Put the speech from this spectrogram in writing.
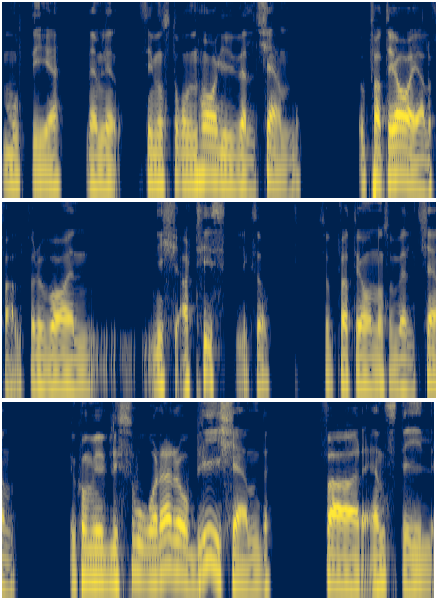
mot det? Nämligen Simon Stålenhag är ju väldigt känd. Uppfattar jag i alla fall, för att vara en nischartist liksom så uppfattar jag honom som väldigt känd. Det kommer ju bli svårare att bli känd för en stil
